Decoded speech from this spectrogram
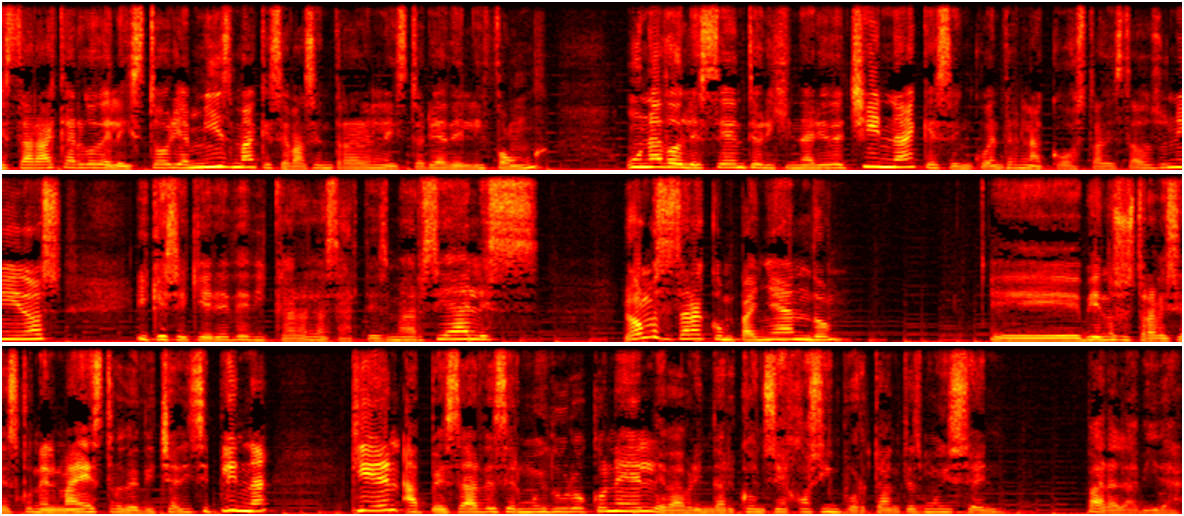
estará a cargo de la historia misma que se va a centrar en la historia de Li Fong, un adolescente originario de China que se encuentra en la costa de Estados Unidos y que se quiere dedicar a las artes marciales. Lo vamos a estar acompañando, eh, viendo sus travesías con el maestro de dicha disciplina, quien, a pesar de ser muy duro con él, le va a brindar consejos importantes muy zen para la vida.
